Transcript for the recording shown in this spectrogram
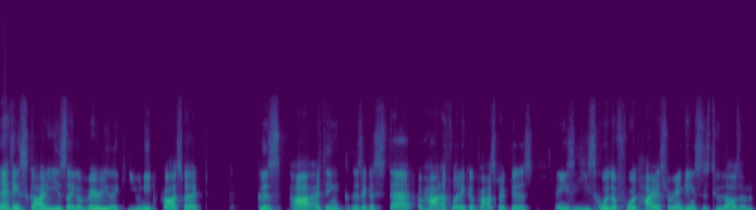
and I think Scottie is like a very like unique prospect because uh, I think there's like a stat of how athletic a prospect is, and he's he scored the fourth highest ranking since 2000.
